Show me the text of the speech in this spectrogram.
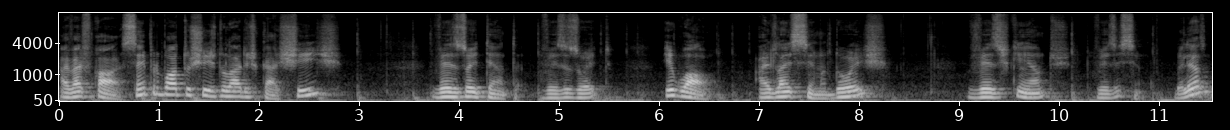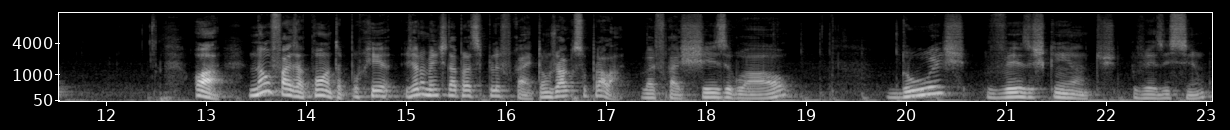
Aí vai ficar, ó, sempre bota o x do lado de cá, x vezes 80 vezes 8, igual, aí lá em cima, 2 vezes 500 vezes 5, beleza? Ó, não faz a conta porque geralmente dá para simplificar, então joga isso para lá. Vai ficar x igual 2 vezes 500 vezes 5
